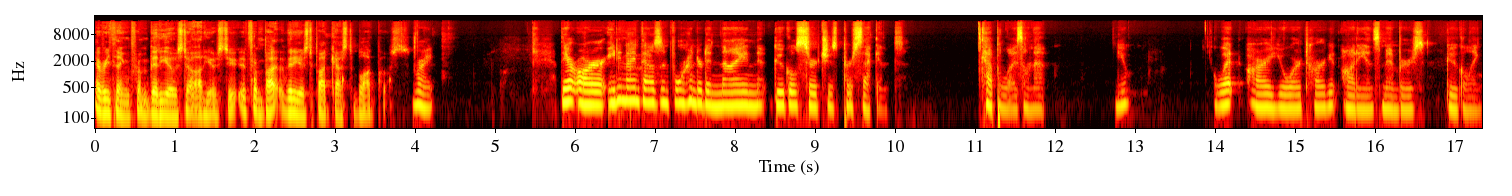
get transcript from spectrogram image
Everything from videos to audios to from po- videos to podcasts to blog posts. Right. There are 89,409 Google searches per second. Capitalize on that. You? What are your target audience members Googling?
